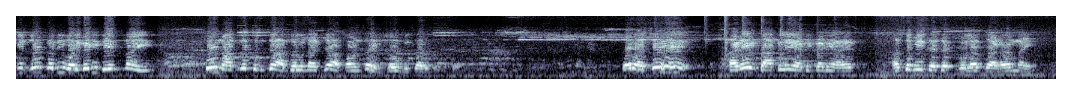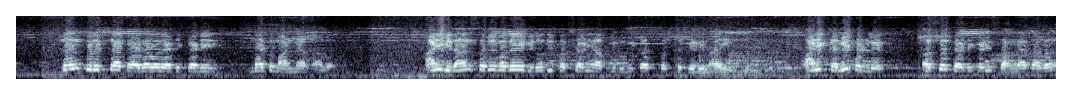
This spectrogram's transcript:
की जो कधी वर्गणी देत नाही तो मात्र तुमच्या आंदोलनाच्या अकाउंटचा हिशोब विचारत असतो. तर असे अनेक दाखले या ठिकाणी आहेत असं मी त्याच्यात खोलात जाणार नाही. जन सुरक्षा कायद्यावर या ठिकाणी मत मांडण्यात आलं. आणि विधानसभेमध्ये विरोधी पक्षाने आपली भूमिका स्पष्ट केली नाही आणि कमी पडले असं त्या ठिकाणी सांगण्यात आलं.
